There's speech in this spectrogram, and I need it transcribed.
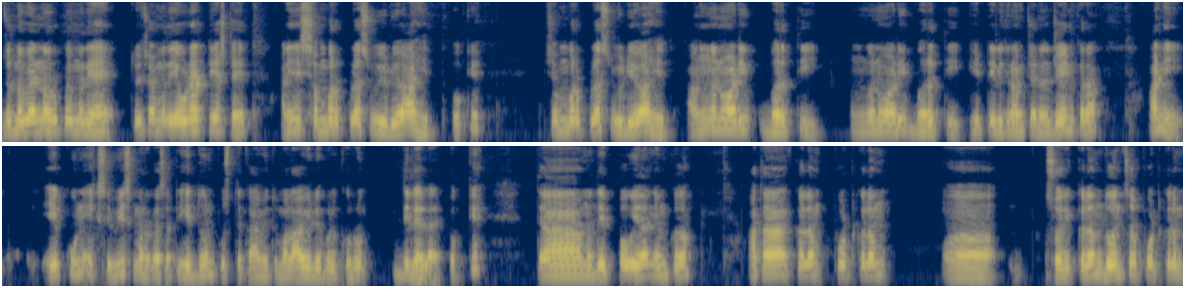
जो नव्याण्णव रुपयेमध्ये आहे त्याच्यामध्ये एवढ्या टेस्ट आहेत आणि शंभर प्लस व्हिडिओ आहेत ओके? शंभर प्लस व्हिडिओ आहेत. अंगणवाडी भरती अंगणवाडी भरती हे टेलिग्राम चॅनल जॉईन करा आणि एकूण एकशे वीस मार्कासाठी हे दोन पुस्तकं आम्ही तुम्हाला अवेलेबल करून दिलेलं आहे ओके? त्यामध्ये पाहूया नेमकं. आता कलम पोट कलम सॉरी कलम दोनचं पोट कलम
